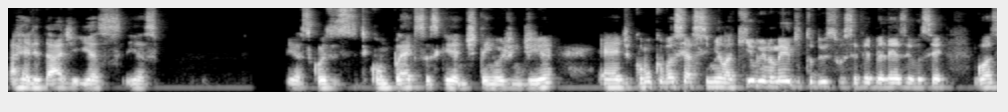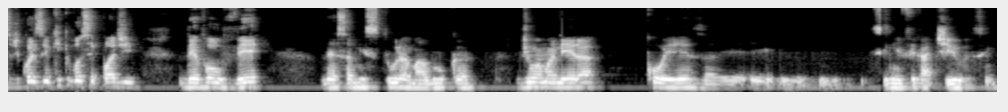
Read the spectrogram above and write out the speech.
a realidade e as, e as, e as coisas complexas que a gente tem hoje em dia, é, de como que você assimila aquilo e no meio de tudo isso você vê beleza e você gosta de coisas e o que, que você pode devolver dessa mistura maluca de uma maneira coesa e, e, e significativa assim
